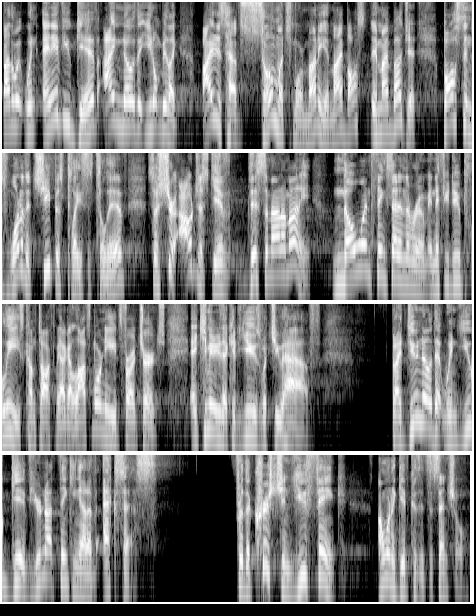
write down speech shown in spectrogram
By the way, when any of you give, I know that you don't be like, I just have so much more money in my, Boston, in my budget. Boston's one of the cheapest places to live. So sure, I'll just give this amount of money. No one thinks that in the room. And if you do, please come talk to me. I got lots more needs for our church and community that could use what you have. But I do know that when you give, you're not thinking out of excess. For the Christian, you think, I want to give because it's essential.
